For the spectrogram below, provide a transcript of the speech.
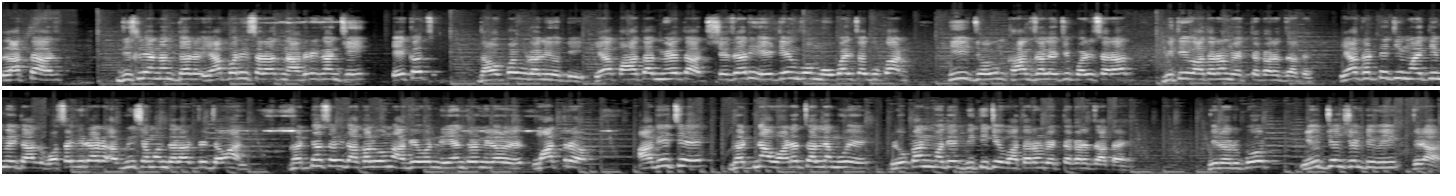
लागताच दिसल्यानंतर या परिसरात नागरिकांची एकच धावपळ उडाली होती. या पाहतात मिळताच शेजारी एटीएम व मोबाईलचं दुकान ही जळून खाक झाल्याची परिसरात भीती वातावरण व्यक्त करत जाते. या घटनेची माहिती मिळताच वसविरार अग्निशमन दलाचे जवान घटनास्थळी दाखल होऊन आगीवर नियंत्रण मिळवले. मात्र आगीचे घटना वाढत चालल्यामुळे लोकांमध्ये भीतीचे वातावरण व्यक्त करत जात आहे. Bureau report news junction TV Virar.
